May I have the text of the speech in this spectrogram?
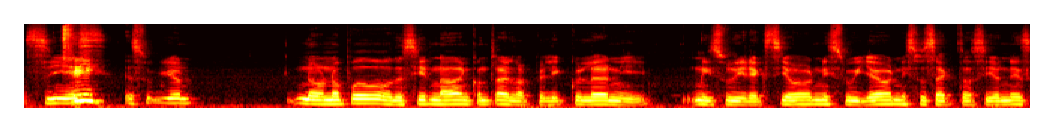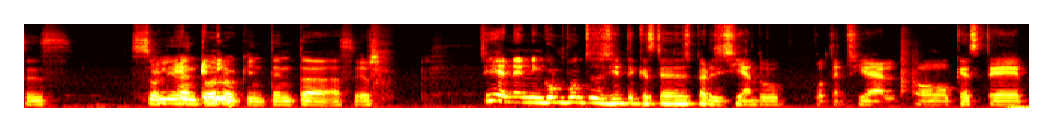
Sí, Sí. Es, es un guion. No, no puedo decir nada en contra de la película, ni, ni su dirección, ni su guion, ni sus actuaciones. Es sólida en- en todo en- lo que intenta hacer. Sí, en, en ningún punto se siente que esté desperdiciando potencial o que esté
